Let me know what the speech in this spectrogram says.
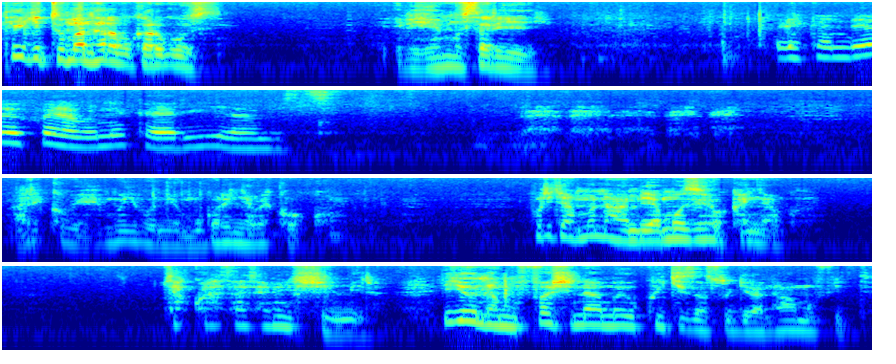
ntigituma ntarabuka rwose ibihe musariye reka ndebe ko yaboneka yari yirambitse. Ariko bihe muyiboneye umugore nyawe koko? Burya munambi yamuziho kanyagwa. Cyakora azaza bishimira. Iyo namufashe inama yo kwikiza sugira ntamufite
